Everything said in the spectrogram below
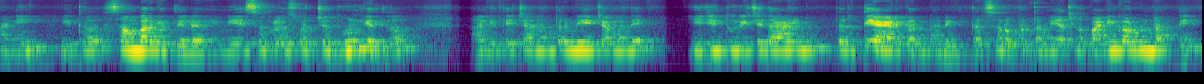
आणि इथं सांबार घेतलेला आहे. मी हे सगळं स्वच्छ धुवून घेतलं. आणि त्याच्यानंतर मी याच्यामध्ये ही जी तुरीची डाळ आहे ना तर ती ॲड करणार आहे. तर सर्वप्रथम यातलं पाणी काढून टाकते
